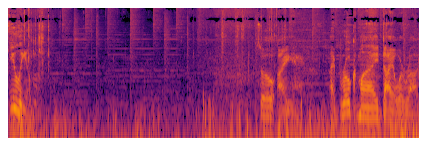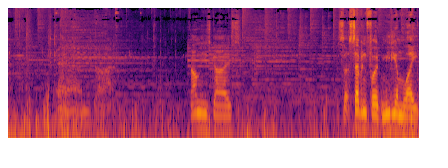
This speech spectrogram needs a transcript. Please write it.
Helium. So I I broke my Daiwa rod and uh, found these guys. It's a seven foot medium light,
